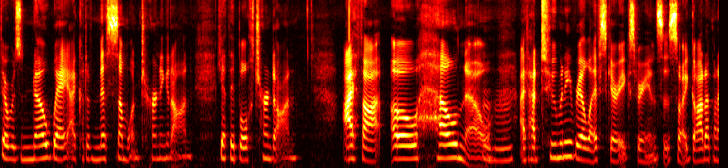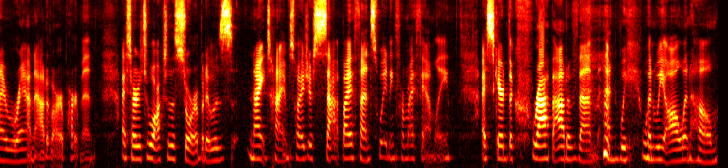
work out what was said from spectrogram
There was no way I could have missed someone turning it on, yet they both turned on. I thought, oh, hell no. Mm-hmm. I've had too many real life scary experiences, so I got up and I ran out of our apartment. I started to walk to the store, but it was nighttime, so I just sat by a fence waiting for my family. I scared the crap out of them, and we when we all went home,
